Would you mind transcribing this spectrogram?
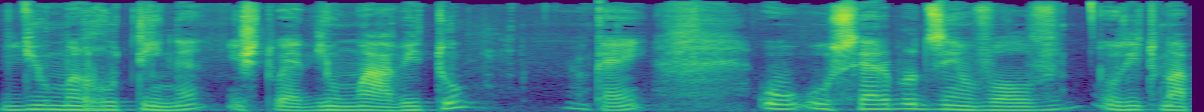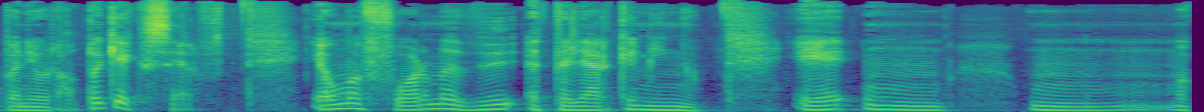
de uma rotina, isto é, de um hábito, ok? O, o cérebro desenvolve o dito mapa neural. Para que é que serve? É uma forma de atalhar caminho. É um- uma,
